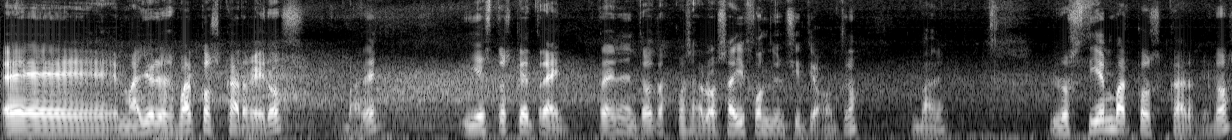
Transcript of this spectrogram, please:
eh, mayores barcos cargueros, ¿vale? Y estos que traen, traen entre otras cosas los iPhone de un sitio a otro, ¿vale? Los 100 barcos cargueros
